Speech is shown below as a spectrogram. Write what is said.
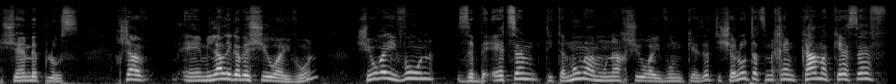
שהם בפלוס. עכשיו, מילה לגבי שיעור ההיוון. שיעור ההיוון זה בעצם, תתעלמו מהמונח שיעור ההיוון כזה, תשאלו את עצמכם כמה כסף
